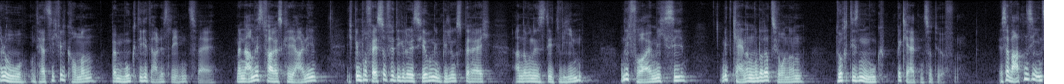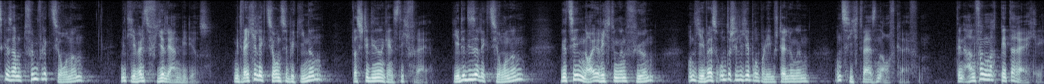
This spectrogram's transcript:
Hallo und herzlich willkommen beim MOOC Digitales Leben 2. Mein Name ist Fares Kayali, ich bin Professor für Digitalisierung im Bildungsbereich an der Universität Wien und ich freue mich, Sie mit kleinen Moderationen durch diesen MOOC begleiten zu dürfen. Es erwarten Sie insgesamt fünf Lektionen mit jeweils vier Lernvideos. Mit welcher Lektion Sie beginnen, das steht Ihnen gänzlich frei. Jede dieser Lektionen wird Sie in neue Richtungen führen und jeweils unterschiedliche Problemstellungen und Sichtweisen aufgreifen. Den Anfang macht Peter Reichel.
